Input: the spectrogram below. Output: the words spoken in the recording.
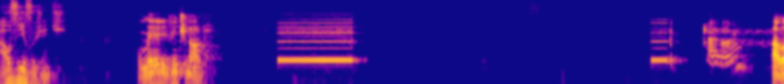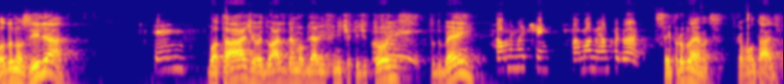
Ao vivo, gente. 1 e 29. Alô? Alô, dona Osília? Sim. Boa tarde, o Eduardo da Imobiliária Infinity aqui de Torres. Oi. Tudo bem? Só um minutinho, só um momento, Eduardo. Sem problemas, fica à vontade.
